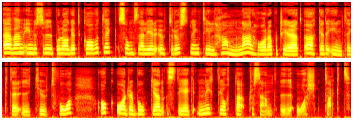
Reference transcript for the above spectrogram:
Även industribolaget Cavotec som säljer utrustning till hamnar har rapporterat ökade intäkter i Q2 och orderboken steg 98 i årstakt.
